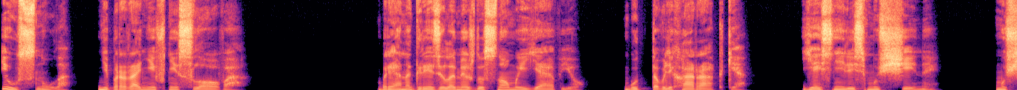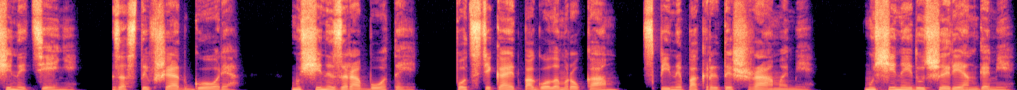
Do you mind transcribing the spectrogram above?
и уснула, не проронив ни слова. Бриана грезила между сном и явью, будто в лихорадке. Ей снились мужчины. Мужчины-тени, застывшие от горя. Мужчины за работой, пот стекает по голым рукам, спины покрыты шрамами. Мужчины идут шеренгами,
